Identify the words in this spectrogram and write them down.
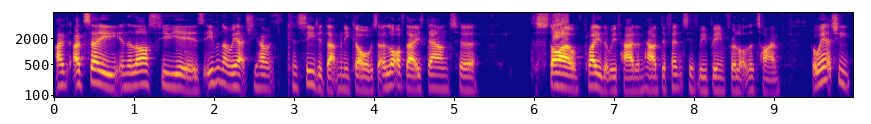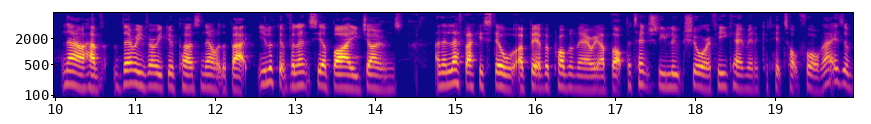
I'd, I'd say in the last few years, even though we actually haven't conceded that many goals, a lot of that is down to the style of play that we've had and how defensive we've been for a lot of the time. But we actually now have very, very good personnel at the back. You look at Valencia by Jones, and then left back is still a bit of a problem area, but potentially Luke Shaw if he came in and could hit top form. That is a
